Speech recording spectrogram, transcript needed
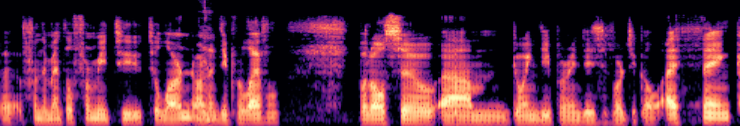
uh, fundamental for me to to learn on a deeper level, but also um, going deeper in this vertical. I think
